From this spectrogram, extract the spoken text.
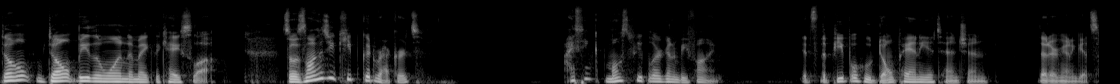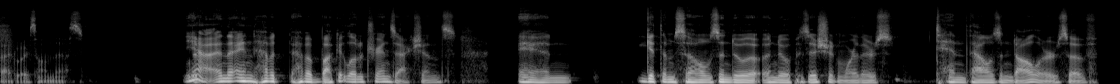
Don't don't be the one to make the case law. So as long as you keep good records, I think most people are going to be fine. It's the people who don't pay any attention that are going to get sideways on this. Yeah, and and have a have a bucket load of transactions and get themselves into a into a position where there's ten thousand dollars of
